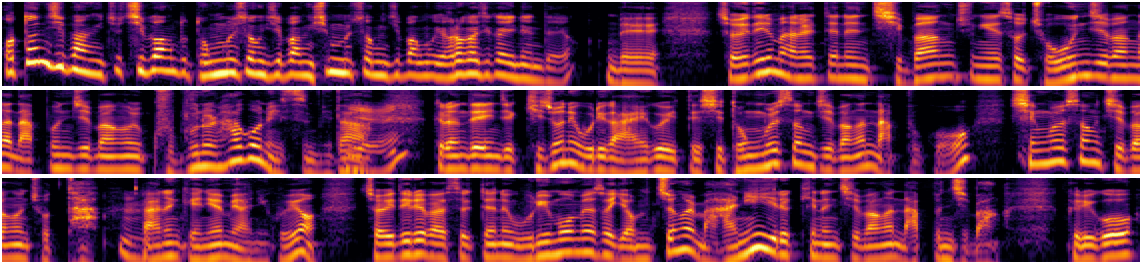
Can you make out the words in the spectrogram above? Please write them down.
어떤 지방이죠? 지방도 동물성 지방, 식물성 지방 뭐 여러 가지가 있는데요. 네. 저희들이 말할 때는 지방 중에서 좋은 지방과 나쁜 지방을 구분을 하고는 있습니다. 예. 그런데 이제 기존에 우리가 알고 있듯이 동물성 지방은 나쁘고 식물성 지방은 좋다라는 음. 개념이 아니고요. 저희들이 봤을 때는 우리 몸에서 염증을 많이 일으키는 지방은 나쁜 지방, 그리고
